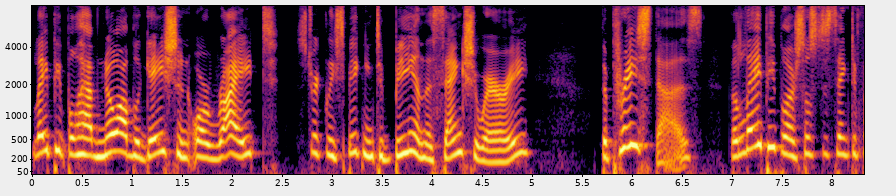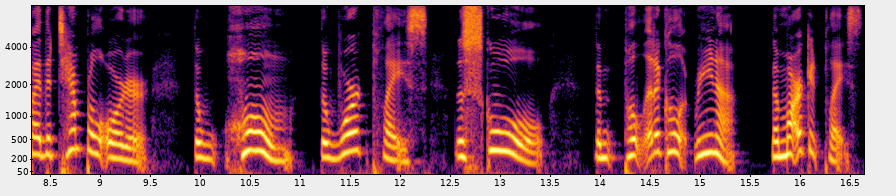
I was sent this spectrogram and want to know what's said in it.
Lay people have no obligation or right, strictly speaking, to be in the sanctuary. The priest does. The lay people are supposed to sanctify the temporal order, the home, the workplace, the school, the political arena, the marketplace.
